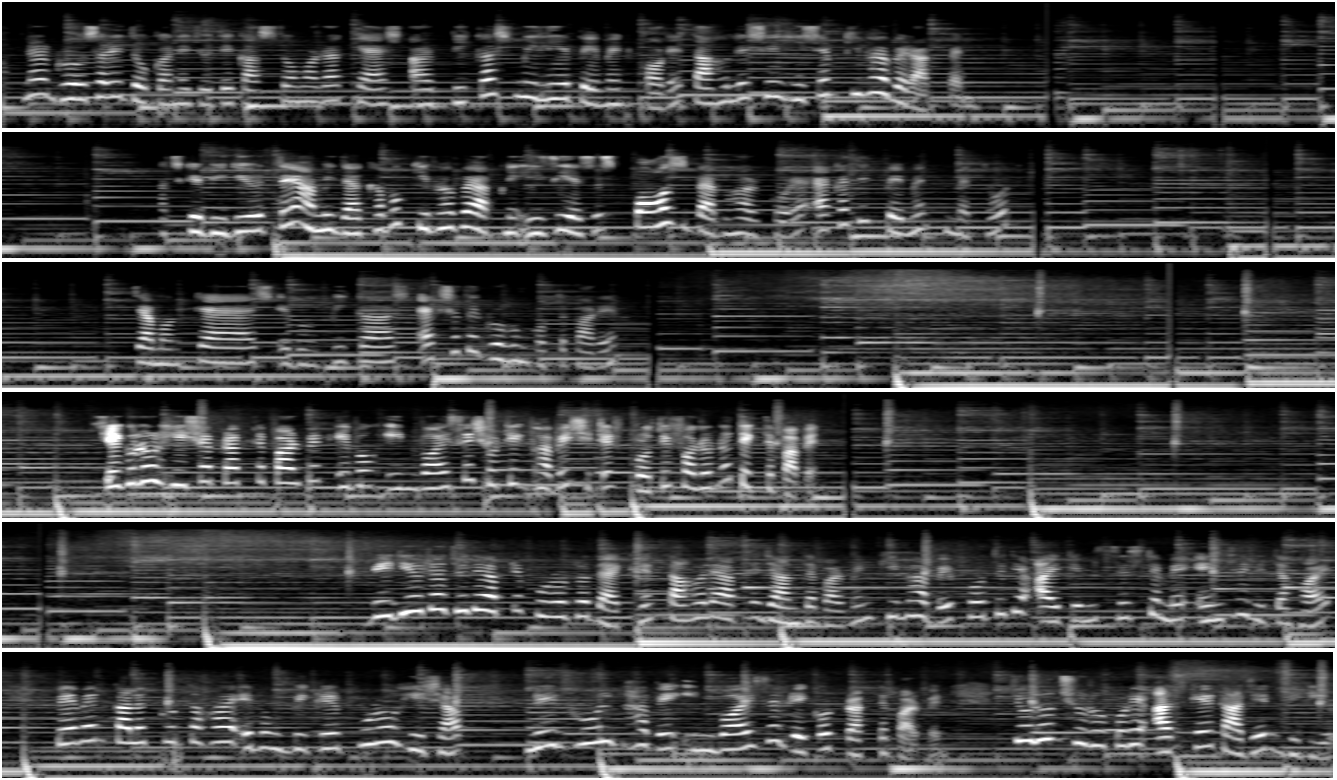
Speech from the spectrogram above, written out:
আপনার গ্রোসারি দোকানে যদি কাস্টমাররা ক্যাশ আর বিকাশ মিলিয়ে পেমেন্ট করে, তাহলে সেই হিসেব কীভাবে রাখবেন? আজকে ভিডিওতে আমি দেখাবো কীভাবে আপনি ইজি এসএস পজ ব্যবহার করে একাধিক পেমেন্ট মেথড যেমন ক্যাশ এবং বিকাশ একসাথে গ্রহণ করতে পারেন। সেগুলোর হিসাব রাখতে পারবেন এবং ইনভয়েসে সঠিকভাবে সেটার প্রতিফলনও দেখতে পাবেন। ভিডিওটা যদি আপনি পুরোটা দেখেন, তাহলে আপনি জানতে পারবেন কীভাবে প্রতিটি আইটেম সিস্টেমে এন্ট্রি দিতে হয় পেমেন্ট কালেক্ট করতে হয় এবং বিক্রির পুরো হিসাব নির্ভুলভাবে ইনভয়েসের রেকর্ড রাখতে পারবেন। চলুন শুরু করি আজকের কাজের ভিডিও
